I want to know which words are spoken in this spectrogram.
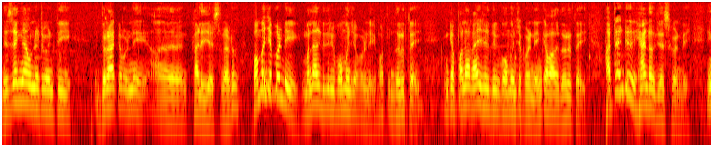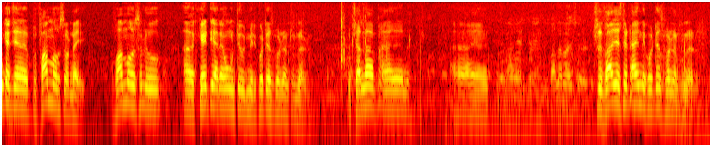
నిజంగా ఉన్నటువంటి దురాక్రమణని ఖాళీ చేస్తున్నాడు. పొమ్మని చెప్పండి. మల్లారెడ్డి తిరిగి పొమ్మని చెప్పండి. మొత్తం దొరుకుతాయి. ఇంకా పల్లా రాజేశ్వరి తిరిగి పొమ్మని చెప్పండి. ఇంకా బాగా దొరుకుతాయి. అట్లాంటివి హ్యాండ్ ఓవర్ చేసుకోండి. ఇంకా ఫామ్ హౌస్ ఉన్నాయి. ఫామ్ హౌస్లు కేటీఆర్ ఏమో ఉంటే మీరు కొట్టేసుకోండి అంటున్నాడు. శ్రీ రాజేశ్వరి ఆయన్ని కొట్టేసుకోండి అంటున్నాడు.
